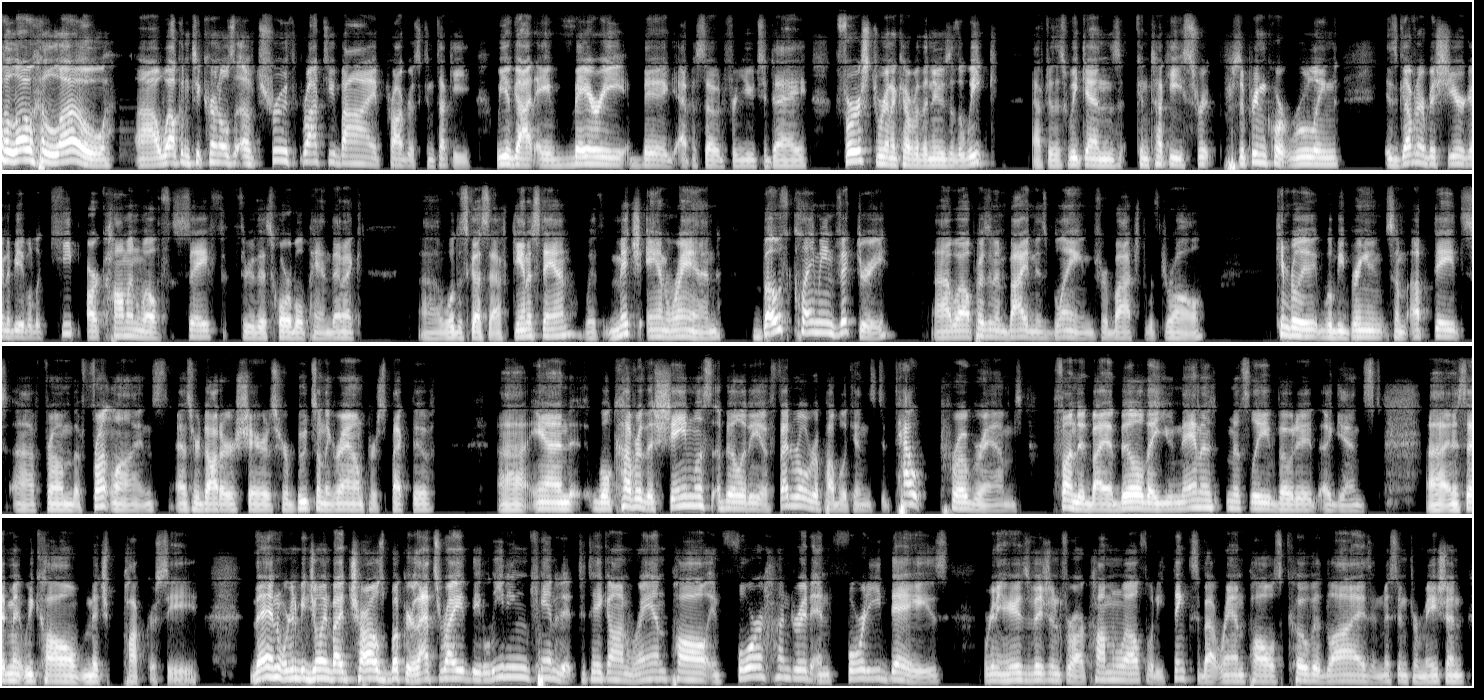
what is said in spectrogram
Hello, hello. Uh, welcome to Kernels of Truth, brought to you by Progress Kentucky. We have got a very big episode for you today. First, we're going to cover the news of the week. After this weekend's Kentucky Supreme Court ruling, is Governor Beshear going to be able to keep our Commonwealth safe through this horrible pandemic? Uh, we'll discuss Afghanistan with Mitch and Rand, both claiming victory, uh, while President Biden is blamed for botched withdrawal. Kimberly will be bringing some updates uh, from the front lines as her daughter shares her boots on the ground perspective. Uh, and we'll cover the shameless ability of federal Republicans to tout programs funded by a bill they unanimously voted against uh, in a segment we call Mitchpocracy. Then we're going to be joined by Charles Booker. That's right, the leading candidate to take on Rand Paul in 440 days we're going to hear his vision for our Commonwealth, what he thinks about Rand Paul's COVID lies and misinformation,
